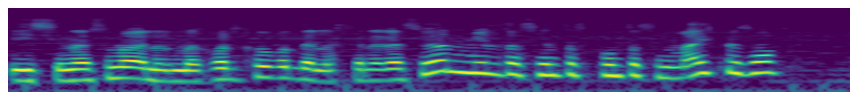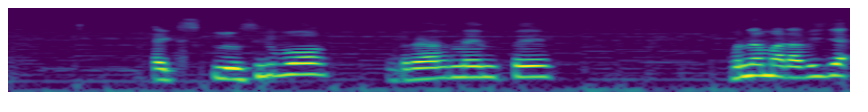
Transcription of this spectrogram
Y si no es uno de los mejores juegos de la generación, 1200 puntos en Microsoft. Exclusivo, realmente una maravilla.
